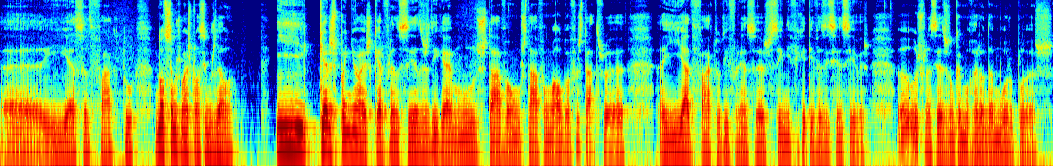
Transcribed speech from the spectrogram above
eh, e essa de facto nós estamos mais próximos dela. E quer espanhóis, quer franceses, digamos, estavam, estavam algo afastados. Eh, Aí há de facto diferenças significativas e sensíveis. Os franceses nunca morreram de amor pelas,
